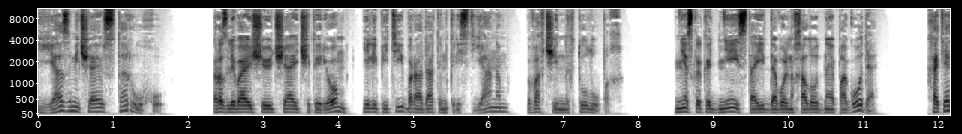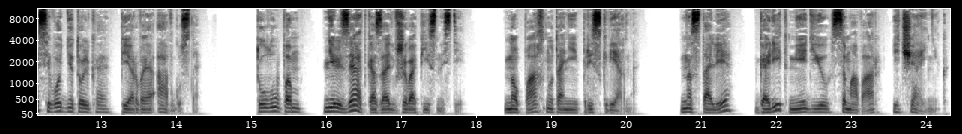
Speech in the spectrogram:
я замечаю старуху, разливающую чай четырем или пяти бородатым крестьянам в овчинных тулупах. Несколько дней стоит довольно холодная погода, хотя сегодня только 1 августа. Тулупам нельзя отказать в живописности, но пахнут они прескверно. На столе горит медью самовар и чайник.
